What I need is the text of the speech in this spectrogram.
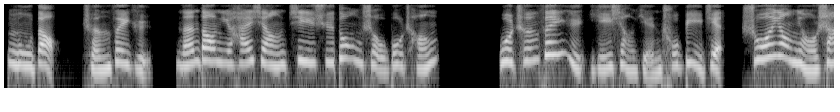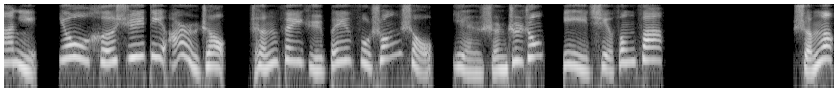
怒道：“陈飞宇，难道你还想继续动手不成？”我陈飞宇一向言出必践，说要秒杀你，又何须第二招？陈飞宇背负双手，眼神之中意气风发。什么？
